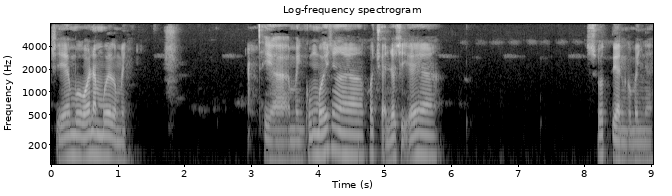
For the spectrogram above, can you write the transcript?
chị em mua gói 50 của mình. Thì à, mình cũng mới à, có chuyển cho chị ấy à, số tiền của mình này.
